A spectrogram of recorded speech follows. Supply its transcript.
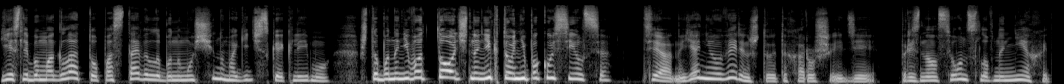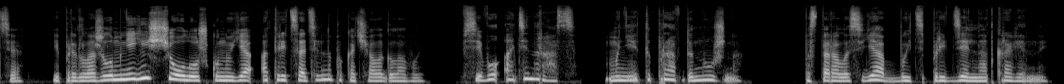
Если бы могла, то поставила бы на мужчину магическое клеймо, чтобы на него точно никто не покусился. «Тиана, я не уверен, что это хорошая идея», — признался он, словно нехотя, и предложил мне еще ложку, но я отрицательно покачала головой. Всего один раз. Мне это правда нужно. Постаралась я быть предельно откровенной.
